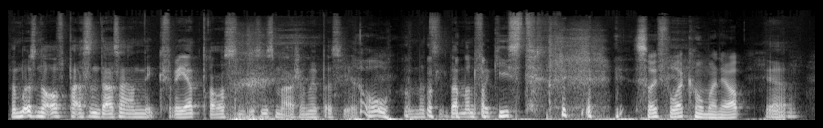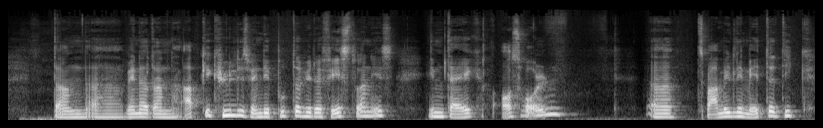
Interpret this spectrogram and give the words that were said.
Man muss nur aufpassen, dass er nicht gefriert draußen, das ist mir auch schon mal passiert. Oh, Wenn man, wenn man vergisst, soll vorkommen, ja. ja, dann, äh, wenn er dann abgekühlt ist, wenn die Butter wieder fest worden ist, im Teig ausrollen, äh, 2 mm dick,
